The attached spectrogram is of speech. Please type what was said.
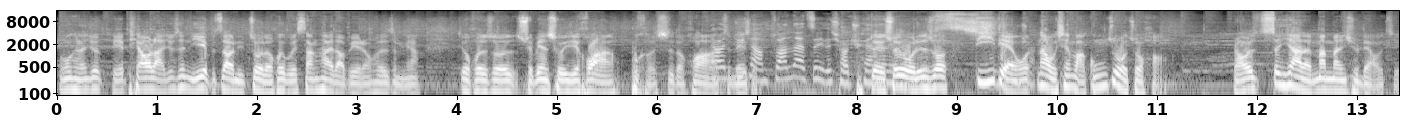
我们可能就别飘了，就是你也不知道你做的会不会伤害到别人或者怎么样，就或者说随便说一些话不合适的话之类的。想钻在自己的小圈对，所以我就说，第一点，我那我先把工作做好，然后剩下的慢慢去了解。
